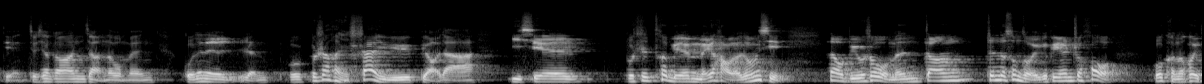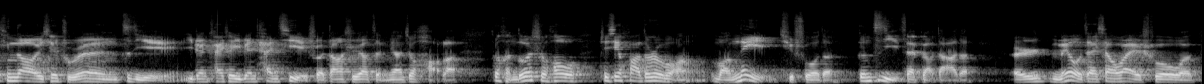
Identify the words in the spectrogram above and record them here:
点，就像刚刚你讲的，我们国内的人不不是很善于表达一些不是特别美好的东西。那我比如说，我们当真的送走一个病人之后，我可能会听到一些主任自己一边开车一边叹气，说当时要怎么样就好了。就很多时候这些话都是往往内去说的，跟自己在表达的。而没有在向外说，我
